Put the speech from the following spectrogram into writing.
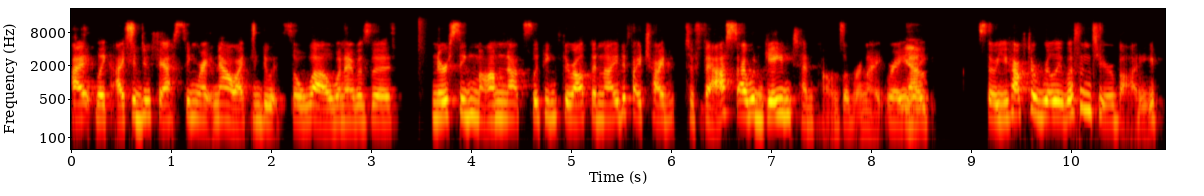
I like I could do fasting right now. I can do it so well. When I was a nursing mom, not sleeping throughout the night, if I tried to fast, I would gain 10 pounds overnight, right? Yeah. Like, so you have to really listen to your body.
